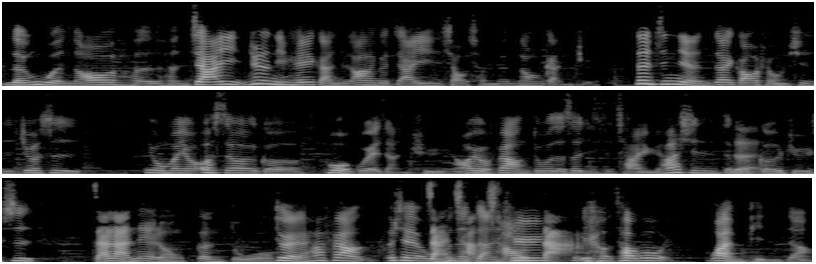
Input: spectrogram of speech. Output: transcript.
人文，然后很很嘉义，就是你可以感觉到那个嘉义小城的那种感觉。但今年在高雄，其实就是因为我们有二十二个货柜展区，然后有非常多的设计师参与，它其实整个格局是展览内容更多。对，它非常，而且我们的展区 有超过万平这样。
